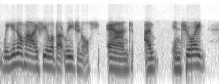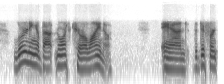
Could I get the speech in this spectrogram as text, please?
Well, you know how I feel about regionals, and I enjoyed learning about North Carolina and the different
